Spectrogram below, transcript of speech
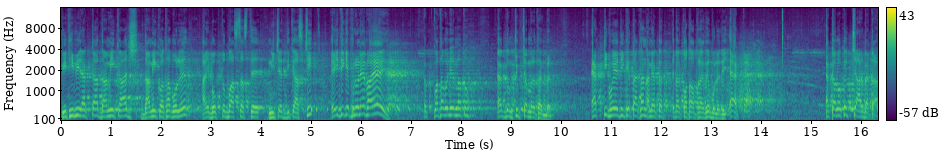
পৃথিবীর একটা দামি কাজ, দামি কথা বলে আমি বক্তব্য আস্তে আস্তে নিচের দিকে আসছি। এই দিকে ফিরুন ভাই কথা বলিয়েন না তো। একদম চুপচাপ মেরে থাকবেন। অ্যাক্টিভ হয়ে দিকে তাকান, আমি একটা এবার কথা আপনাকে বলে দিই। এক, একটা লোকের চার বেটা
